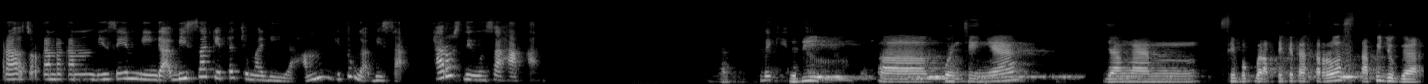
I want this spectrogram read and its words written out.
rekan-rekan di sini nggak bisa kita cuma diam, gitu nggak bisa, harus diusahakan. Ya. Begitu. Jadi uh, kuncinya jangan sibuk beraktivitas terus, tapi juga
